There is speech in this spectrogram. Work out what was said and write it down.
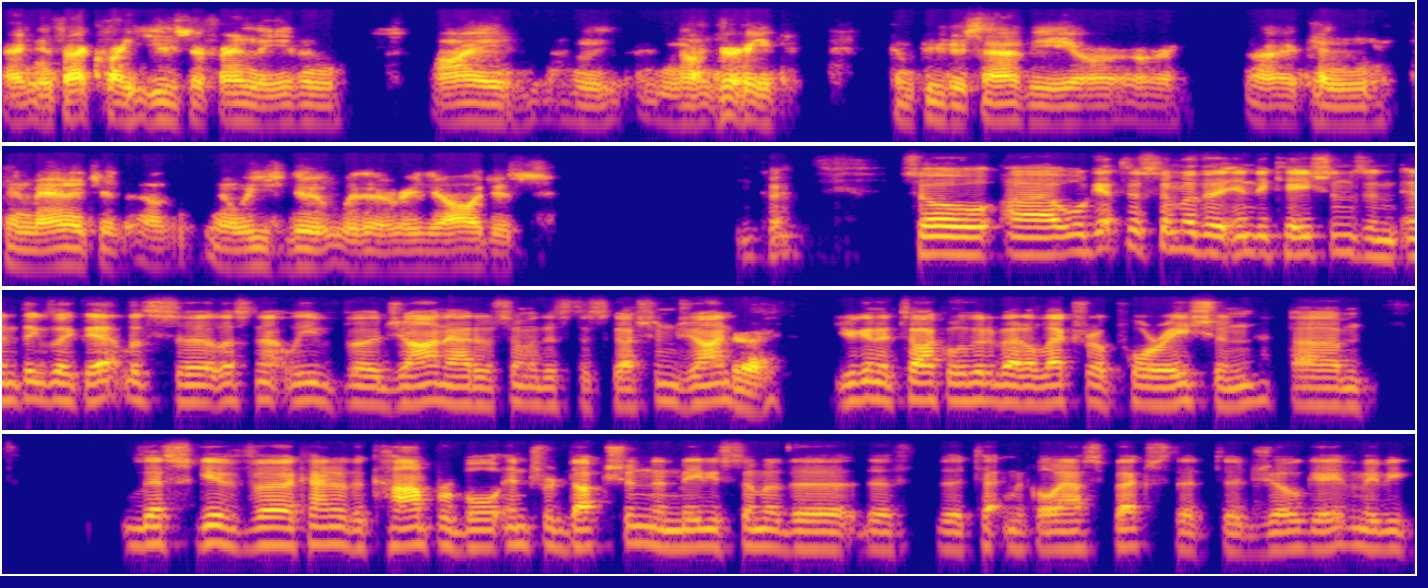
in fact quite user friendly. Even I, who's not very computer savvy or, or uh, can can manage it. Uh, you know, we used to do it with a radiologist. Okay. So uh, we'll get to some of the indications and, and things like that. Let's uh, let's not leave uh, John out of some of this discussion. John, sure you're going to talk a little bit about electroporation. Um, let's give uh, kind of the comparable introduction and maybe some of the the, the technical aspects that uh, Joe gave. Maybe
